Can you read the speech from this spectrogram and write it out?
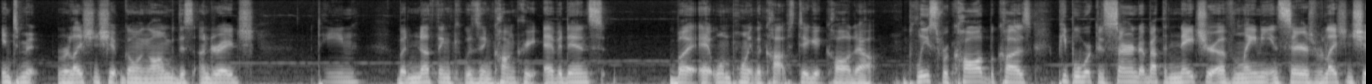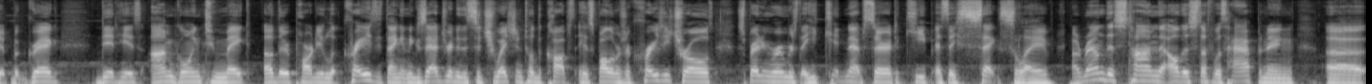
intimate relationship going on with this underage teen, but nothing was in concrete evidence. But at one point, the cops did get called out Police were called because people were concerned about the nature of Lainey and Sarah's relationship, but Greg did his I'm going to make other party look crazy thing and exaggerated the situation, told the cops that his followers are crazy trolls, spreading rumors that he kidnapped Sarah to keep as a sex slave. Around this time that all this stuff was happening, uh,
